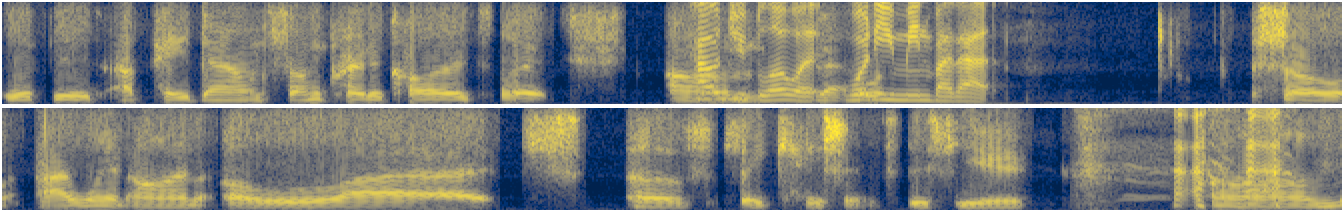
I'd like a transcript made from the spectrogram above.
with it. I paid down some credit cards, but um, How'd you blow it? What do you mean by that? So I went on a lot of vacations this year. um,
